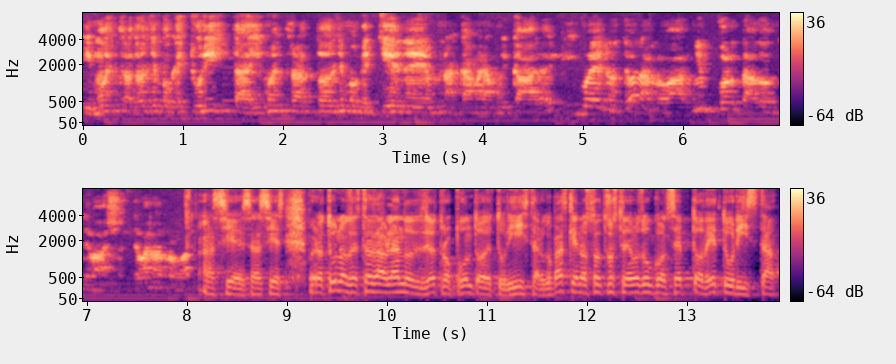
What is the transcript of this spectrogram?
y muestra todo el tiempo que es turista y muestra todo el tiempo que tiene una cámara muy cara. Y bueno, te van a robar, no importa a dónde vayas, te van a robar. Así es, así es. Bueno, tú nos estás hablando desde otro punto de turista. Lo que pasa es que nosotros tenemos un concepto de turista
